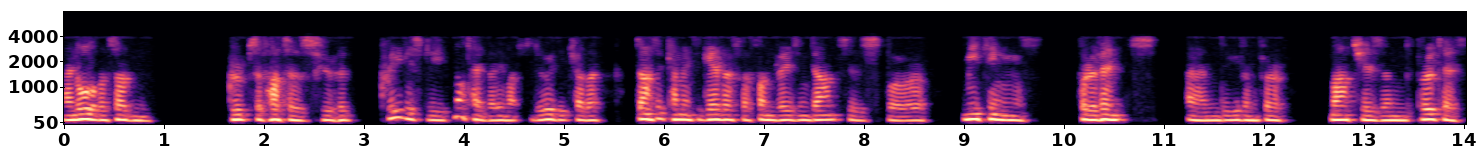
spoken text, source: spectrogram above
And all of a sudden, groups of hutters who had previously not had very much to do with each other started coming together for fundraising dances, for meetings, for events, and even for marches and protests.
